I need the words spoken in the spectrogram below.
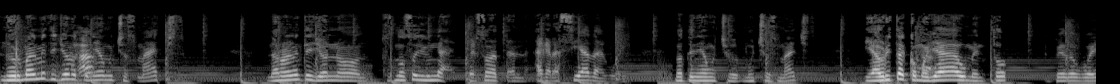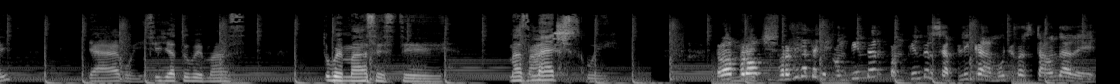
normalmente yo no Ajá. tenía muchos matches. Normalmente yo no, pues no soy una persona tan agraciada, güey. No tenía muchos muchos matches. Y ahorita como ya aumentó este pedo, güey, ya, güey, sí, ya tuve más, tuve más, este, más Match. matches, güey. Pero, pero, pero fíjate que con Tinder, con Tinder se aplica mucho esta onda de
